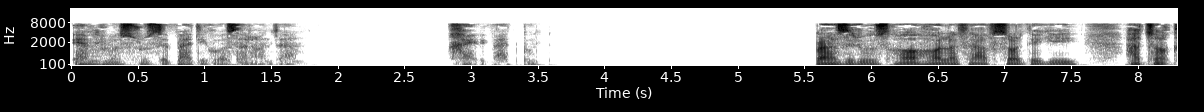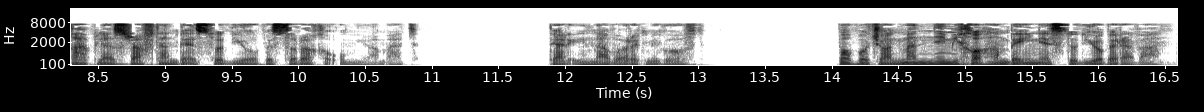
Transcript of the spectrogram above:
امروز روز بدی گذراندم. خیلی بد بود. بعضی روزها حالت افسردگی حتی قبل از رفتن به استودیو به سراغ او میآمد. در این موارد می‌گفت بابا جان من نمی‌خواهم به این استودیو بروم.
